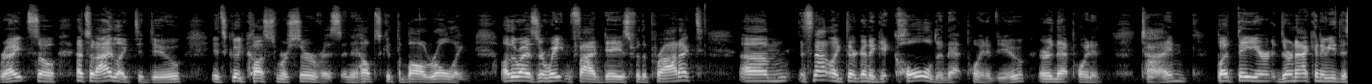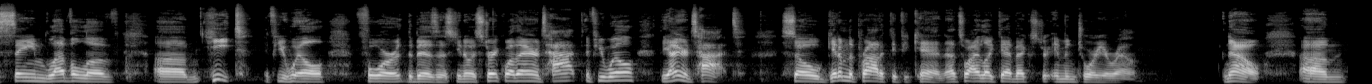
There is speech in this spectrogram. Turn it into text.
right? So that's what I like to do. It's good customer service and it helps get the ball rolling. Otherwise, they're waiting five days for the product. Um, it's not like they're going to get cold in that point of view or in that point of time, but they are they're not going to be the same level of um, heat, if you will, for the business. You know, strike while the iron's hot, if you will. The iron's hot. So get them the product if you can. That's why I like to have extra inventory around. Now, um,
